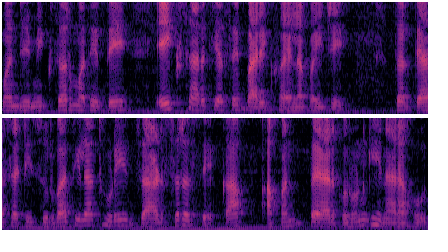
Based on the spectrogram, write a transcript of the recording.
म्हणजे मिक्सरमध्ये ते एकसारखे असे बारीक व्हायला पाहिजे. तर त्यासाठी सुरुवातीला थोडे जाडसर असे काप आपण तयार करून घेणार आहोत.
